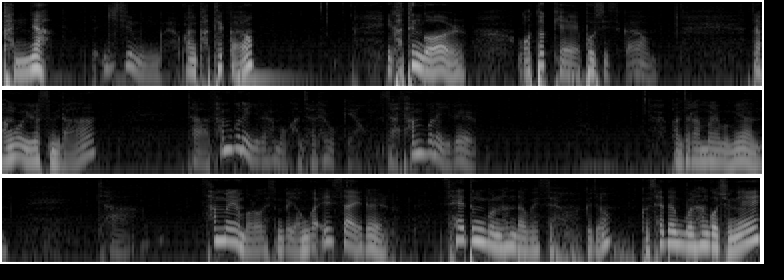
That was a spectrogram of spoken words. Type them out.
같냐? 이 질문인 거예요. 과연 같을까요? 이 같은 걸 어떻게 볼 수 있을까요? 자 방법이 이렇습니다. 자 3분의 1을 한번 관찰해 볼게요. 자 3분의 1을 관찰 한번 해보면 자 3분의 1은 뭐라고 했습니까? 0과 1 사이를 세 등분을 한다고 했어요. 그죠? 그 세 등분 한 거 중에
